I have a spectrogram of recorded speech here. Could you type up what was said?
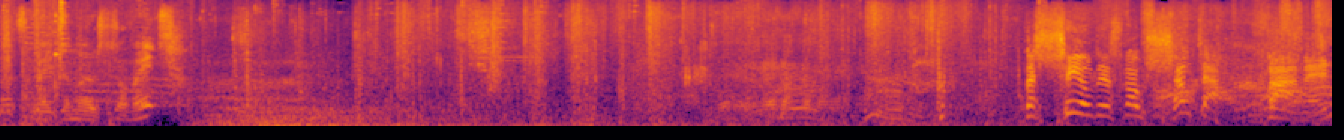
Let's make the most of it. The shield is no shelter, vermin!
